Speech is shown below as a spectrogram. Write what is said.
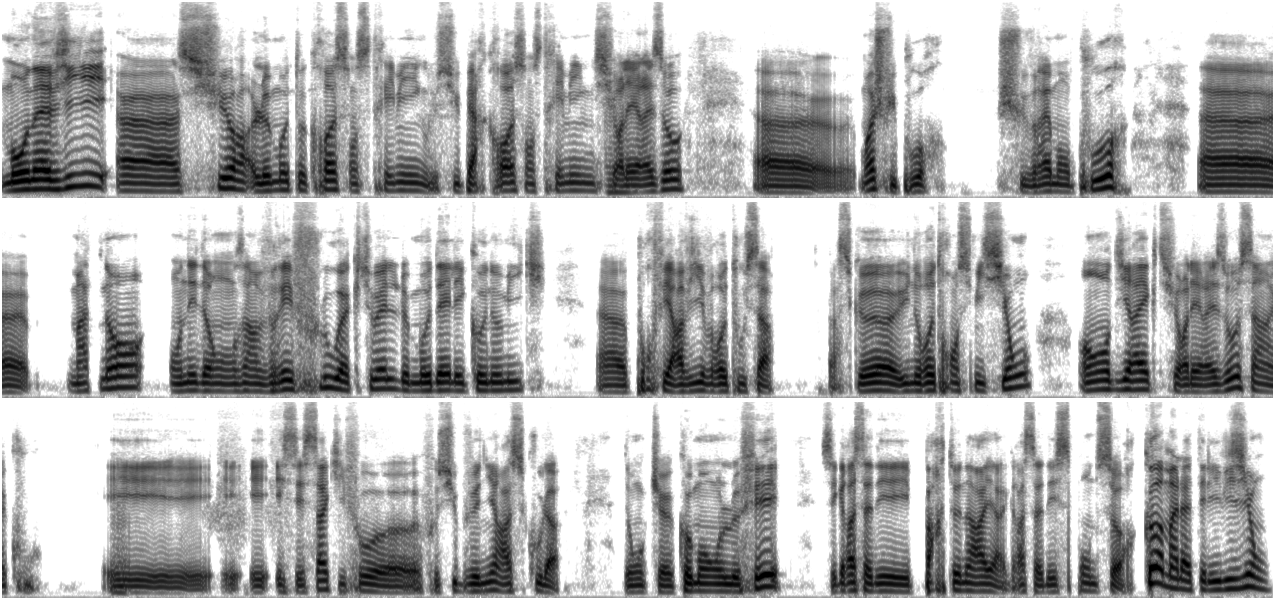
Mon avis sur le motocross en streaming, le supercross en streaming sur mmh. les réseaux, moi je suis pour. Je suis vraiment pour. Maintenant, on est dans un vrai flou actuel de modèle économique euh, pour faire vivre tout ça. Parce qu'une retransmission en direct sur les réseaux, ça a un coût. Et, c'est ça qu'il faut, euh, subvenir à ce coût-là. Donc, euh, comment on le fait? C'est grâce à des partenariats, grâce à des sponsors, comme à la télévision.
